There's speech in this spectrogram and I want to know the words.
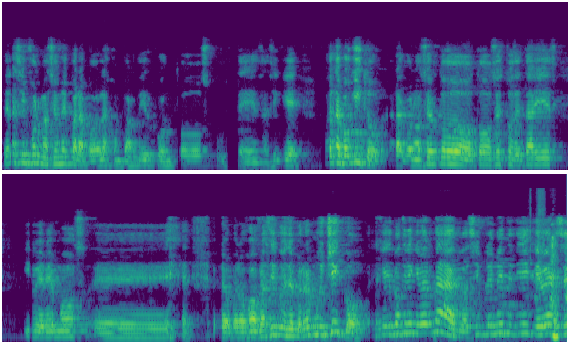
de las informaciones para poderlas compartir con todos ustedes. Así que falta poquito para conocer todo, todos estos detalles y veremos. Eh, pero, Juan Francisco dice, pero es muy chico. Es que no tiene que ver nada, simplemente tiene que verse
